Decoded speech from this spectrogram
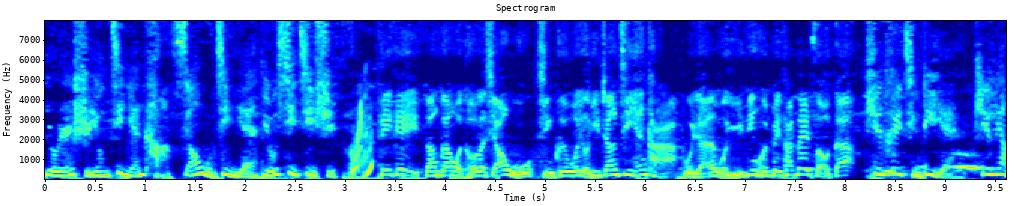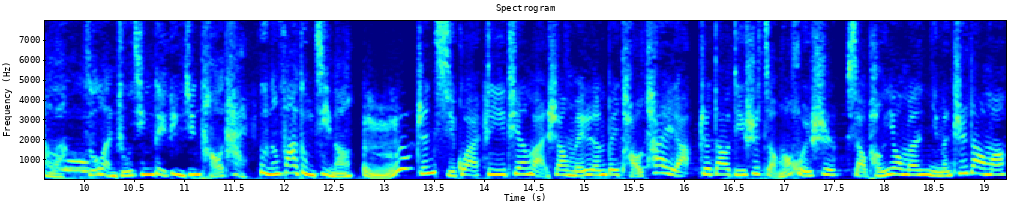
有人使用禁言卡，小五禁言，游戏继续。嘿嘿，刚刚我投了小五，幸亏我有一张禁言卡，不然我一定会被他带走的。天黑请闭眼，天亮了。昨晚竹青被病菌淘汰，不能发动技能。嗯，真奇怪，第一天晚上没人被淘汰呀，这到底是怎么回事？小朋友们，你们知道吗？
